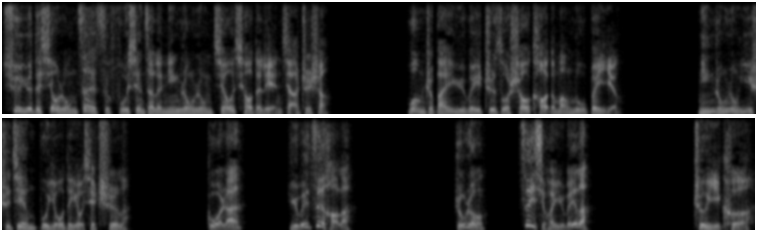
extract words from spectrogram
雀跃的笑容再次浮现在了宁荣荣娇俏的脸颊之上。望着白雨薇制作烧烤的忙碌背影，宁荣荣一时间不由得有些吃了。果然，雨薇最好了。蓉蓉最喜欢雨薇了。这一刻，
